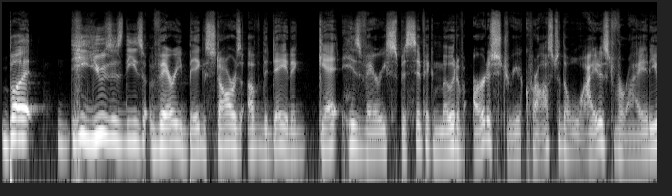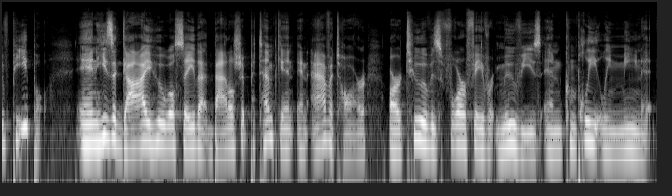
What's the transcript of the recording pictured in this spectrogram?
but he uses these very big stars of the day to get his very specific mode of artistry across to the widest variety of people. And he's a guy who will say that Battleship Potemkin and Avatar are two of his four favorite movies and completely mean it.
